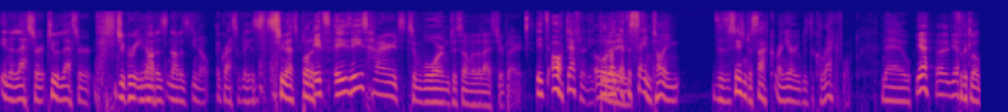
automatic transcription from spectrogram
in a lesser to a lesser degree, Yeah. not as not as you know aggressively as Souness put it. It's it is hard to warm to some of the Leicester players. It's oh definitely, Oh, but like at the same time, the decision to sack Ranieri was the correct one. Now, Yeah, uh, yeah. for the club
